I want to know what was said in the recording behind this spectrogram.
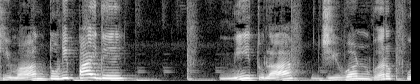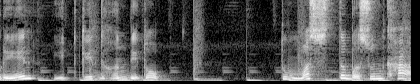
किमान दोन्ही पाय दे. मी तुला जीवनभर पुरेल इतके धन देतो. तू मस्त बसून खा.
